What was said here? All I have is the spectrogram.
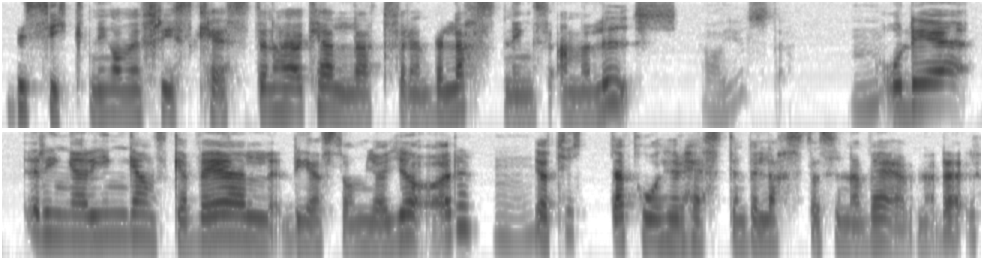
besiktning av en frisk häst, den har jag kallat för en belastningsanalys. Ja, just det. Mm. Och det ringar in ganska väl det som jag gör. Mm. Jag tittar på hur hästen belastar sina vävnader.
